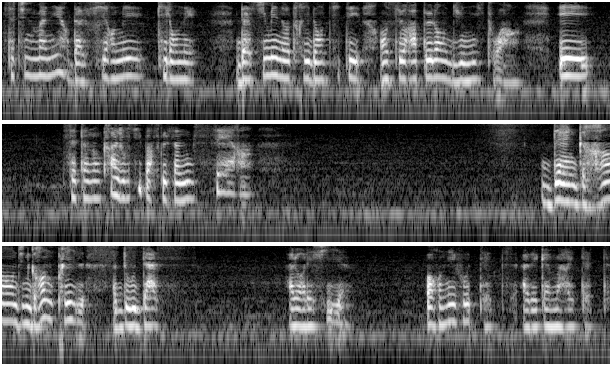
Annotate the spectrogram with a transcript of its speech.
c'est une manière d'affirmer qui l'on est, d'assumer notre identité en se rappelant d'une histoire. Et c'est un ancrage aussi parce que ça nous sert d'un grand, d'une grande prise d'audace. Alors les filles, ornez vos têtes avec un marais-tête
